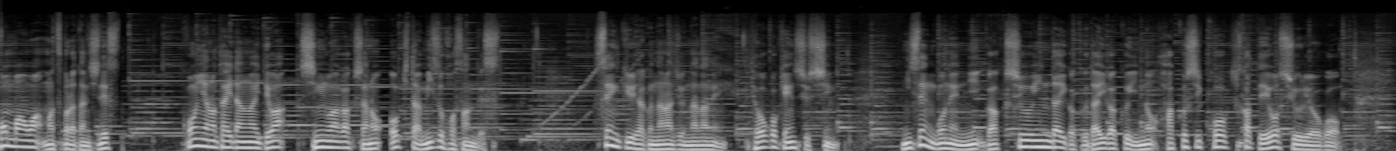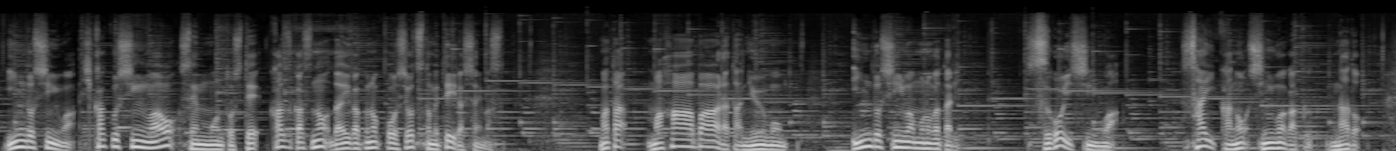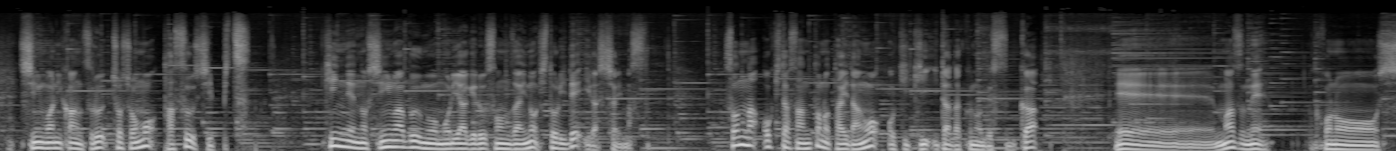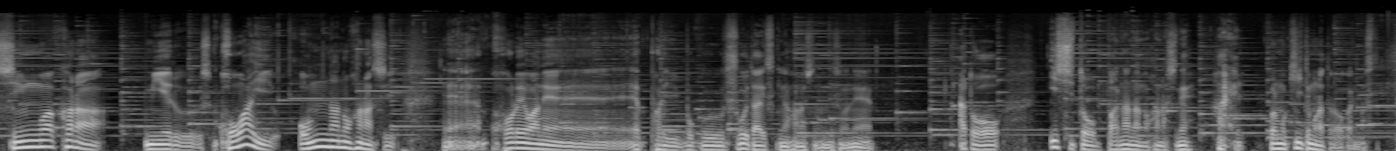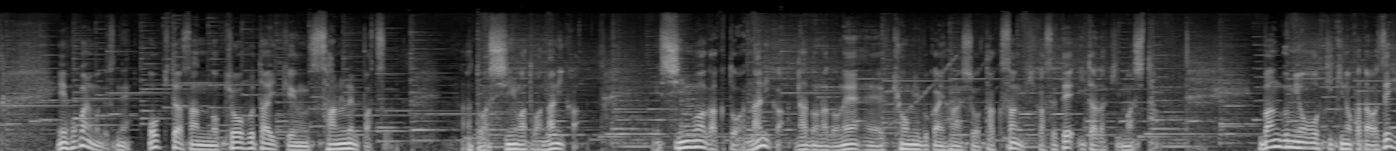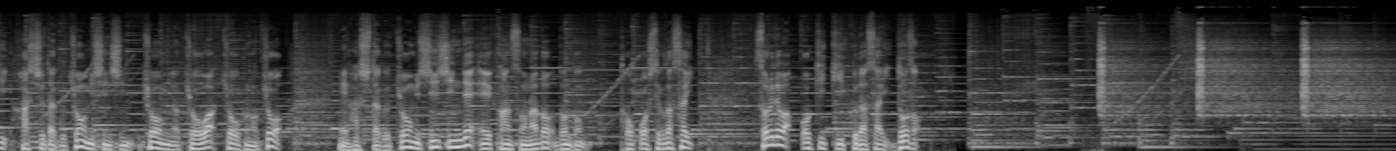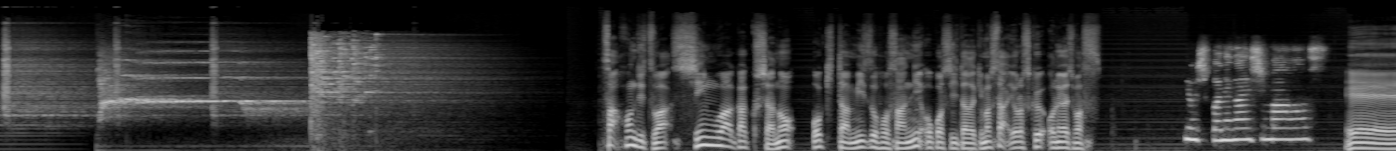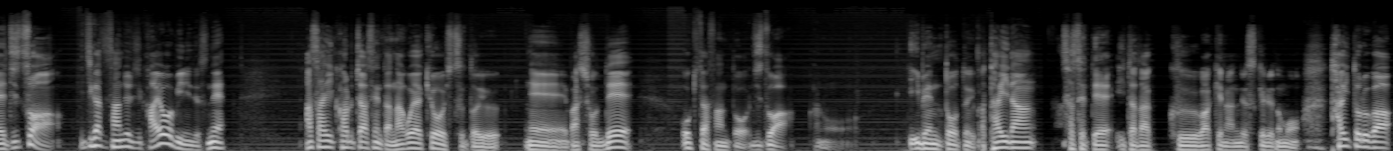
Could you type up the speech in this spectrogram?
こんばんは松原谷氏です。今夜の対談相手は神話学者の沖田瑞穂さんです。1977年兵庫県出身。2005年に学習院大学大学院の博士後期課程を修了後インド神話比較神話を専門として数々の大学の講師を務めていらっしゃいます。またマハーバーラタ入門。インド神話物語。すごい神話。彩花の神話学など。神話に関する著書も多数執筆。近年の神話ブームを盛り上げる存在の一人でいらっしゃいます。そんな沖田さんとの対談をお聞きいただくのですが、えー、まずねこの神話から見える怖い女の話、えー、これはねやっぱり僕すごい大好きな話なんですよね。あと石とバナナの話ね。はい。これも聞いてもらったら分かります、えー、他にもですね沖田さんの恐怖体験3連発。あとは神話とは何か。神話学とは何か。などなどね、えー、興味深い話をたくさん聞かせていただきました。番組をお聞きの方はぜひハッシュタグ興味津々。興味の今日は恐怖の今日、えー、ハッシュタグ興味津々で、えー、感想などどんどん投稿してください。それではお聞きください。どうぞ。さあ、本日は神話学者の沖田瑞穂さんにお越しいただきました。よろしくお願いします。よろしくお願いします。えー、実は1月30日火曜日にですね、朝日カルチャーセンター名古屋教室という、えー、場所で、沖田さんと実は、あの、イベントというか対談させていただくわけなんですけれども、タイトルが、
